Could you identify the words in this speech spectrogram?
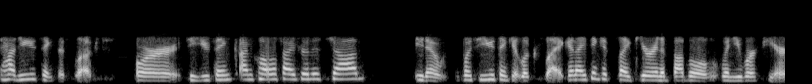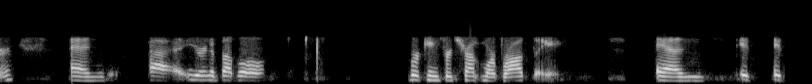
how do you think this looks? Or do you think I'm qualified for this job? You know, what do you think it looks like? And I think it's like you're in a bubble when you work here and uh, you're in a bubble working for Trump more broadly. And it, it,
